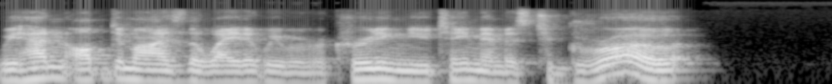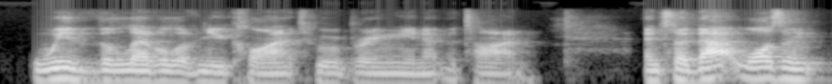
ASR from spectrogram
We hadn't optimized the way that we were recruiting new team members to grow with the level of new clients we were bringing in at the time. And so that wasn't,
